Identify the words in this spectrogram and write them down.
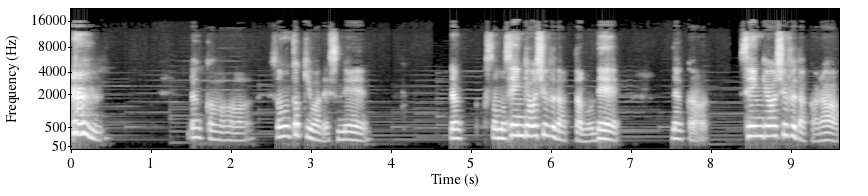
なんか、その時はですね、なんかその専業主婦だったので、なんか、専業主婦だから、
